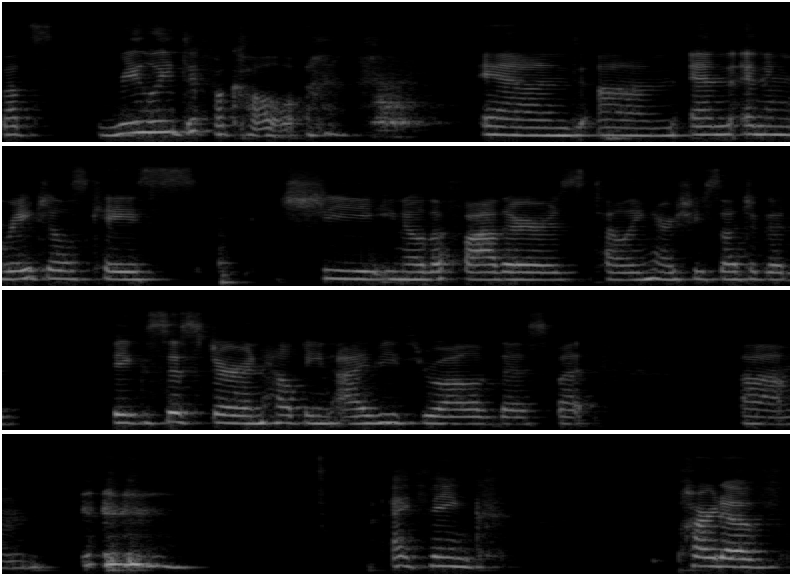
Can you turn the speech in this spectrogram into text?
that's really difficult. And um and and in rachel's case she you know the father is telling her she's such a good big sister and helping ivy through all of this but um I think part of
